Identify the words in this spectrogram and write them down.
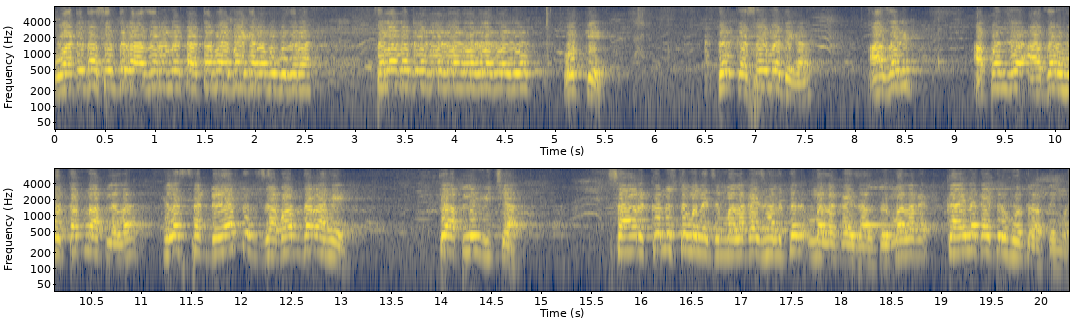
वाटत असेल तर आजारांना टाटा बाय बाय करा बघू जरा. चला लग लग लग लग लग लग लग ओके. तर कसं आहे माहिती का? आजारी आपण जे आजार होतात ना आपल्याला ह्याला सगळ्यात जबाबदार आहे ते आपले विचार. सारखं नुसतं म्हणायचं मला काय झालं तर मला काय झालं तर मला काय काय ना काहीतरी होत राहते मग.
